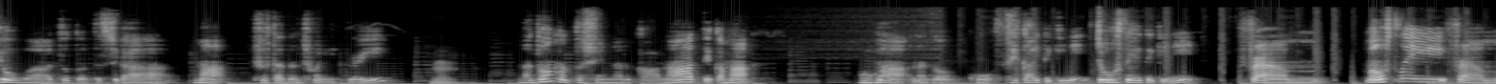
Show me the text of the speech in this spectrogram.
今日はちょっと私が、まあ、2023? うん。まあ、どんな年になるかなっていうか、まあ、まあ、なんぞ、こう、世界的に、情勢的に、from, mostly from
